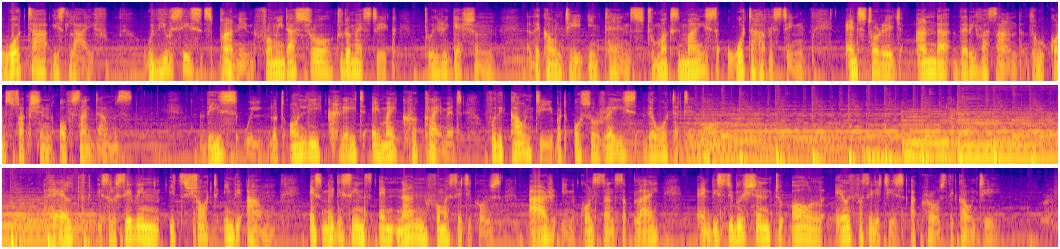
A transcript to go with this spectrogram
Water is life, with uses spanning from industrial to domestic to irrigation. The county intends to maximize water harvesting and storage under the river sand through construction of sand dams. This will not only create a microclimate for the county but also raise the water table. Health is receiving its shot in the arm as medicines and non pharmaceuticals are in constant supply and distribution to all health facilities across the county.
